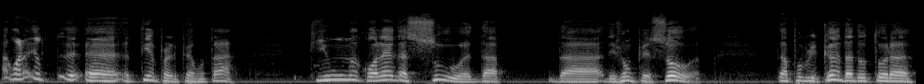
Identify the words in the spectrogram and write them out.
Agora, eu, eh, eu tinha para lhe perguntar que uma colega sua da, da, de João Pessoa está publicando, a doutora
